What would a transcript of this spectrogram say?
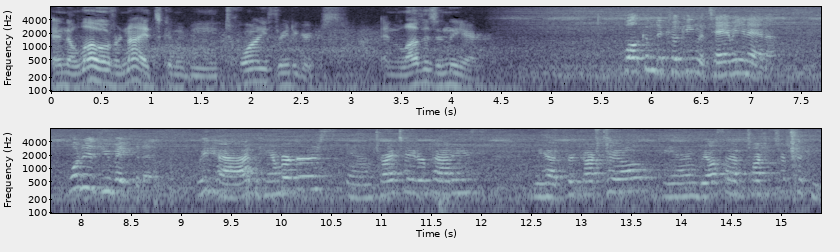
and the low overnight is going to be 23 degrees. And love is in the air. Welcome to Cooking with Tammy and Anna. What did you make today? We had hamburgers and tri-tater patties. We had fruit cocktail, and we also had chocolate chip cookies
